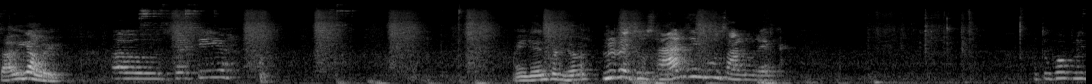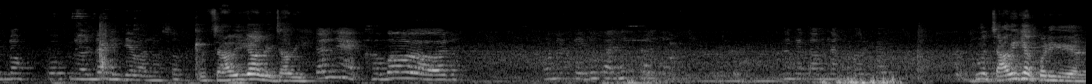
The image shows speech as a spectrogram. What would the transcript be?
ચાવી ક્યાં હોય અહીં જઈને પડી છે તું સારથી હું ચાલુ રાખ તું કોક ને કોક ને અડાડી દેવાનો છો ચાવી ક્યાં ગઈ ચાવી તને ખબર. અમે કરતા મને તમને ખબર ચાવી ક્યાંક પડી ગઈ યાર?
